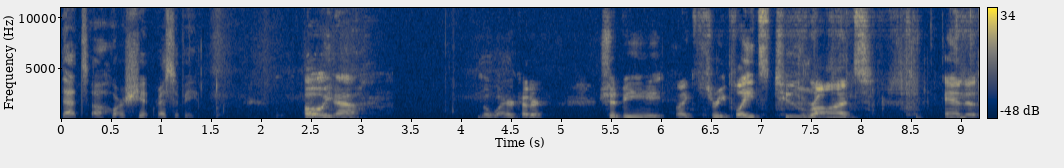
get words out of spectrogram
That's a horseshit recipe. Oh yeah, the wire cutter should be like three plates, two rods, and a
